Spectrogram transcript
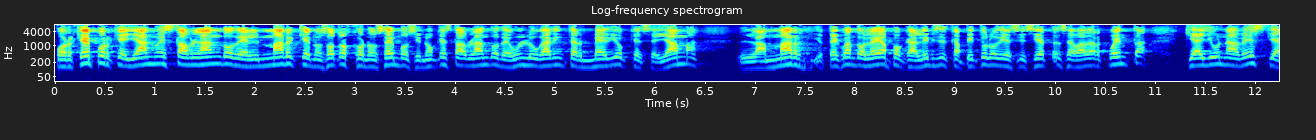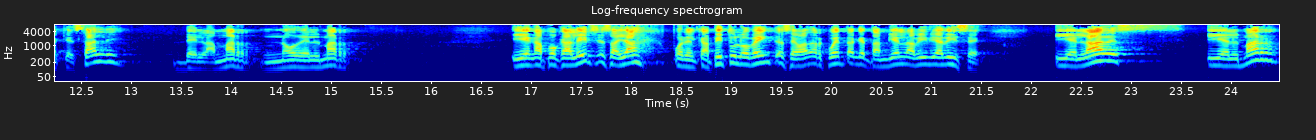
¿Por qué? Porque ya no está hablando del mar que nosotros conocemos, sino que está hablando de un lugar intermedio que se llama la mar. Y usted cuando lee Apocalipsis capítulo 17 se va a dar cuenta que hay una bestia que sale de la mar, no del mar. Y en Apocalipsis allá, por el capítulo 20, se va a dar cuenta que también la Biblia dice, y el Hades y el mar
